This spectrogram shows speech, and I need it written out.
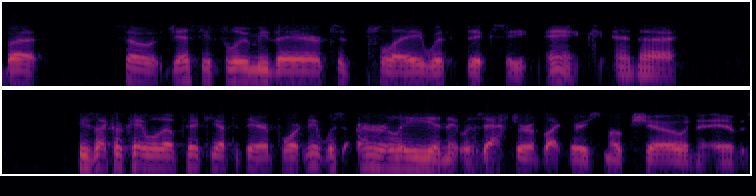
but so Jesse flew me there to play with Dixie Inc. and uh he's like, okay, well they'll pick you up at the airport, and it was early, and it was after a Blackberry Smoke show, and it was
